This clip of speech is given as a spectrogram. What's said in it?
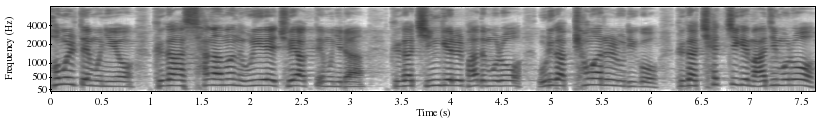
허물 때문이요 그가 상함은 우리의 죄악 때문이라. 그가 징계를 받음으로 우리가 평화를 누리고 그가 채찍에 맞음으로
